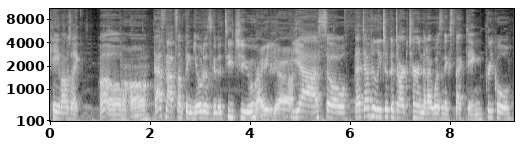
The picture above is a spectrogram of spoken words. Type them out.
cave, I was like, uh oh, Uh huh. that's not something Yoda's gonna teach you. Right? Yeah. Yeah, so that definitely took a dark turn that I wasn't expecting. Pretty cool.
